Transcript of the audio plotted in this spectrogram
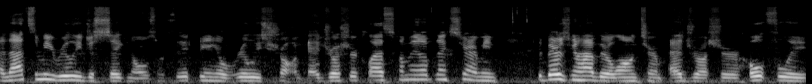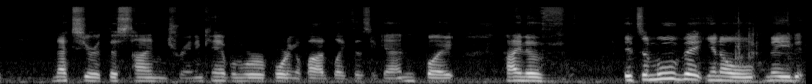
And that to me really just signals with it being a really strong edge rusher class coming up next year. I mean, the Bears are going to have their long term edge rusher, hopefully next year at this time in training camp when we're reporting a pod like this again. But kind of it's a move that you know made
